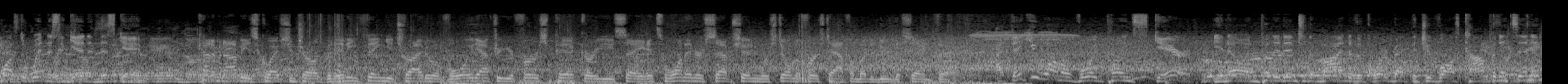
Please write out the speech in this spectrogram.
wants to witness again in this game. Kind of an obvious question, Charles, but anything you try to avoid after your first pick or you say it's one interception, we're still in the first half, I'm going to do the same thing? I think you want to avoid playing scared, you know, and put it into the mind of the quarterback that you've lost confidence in him.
